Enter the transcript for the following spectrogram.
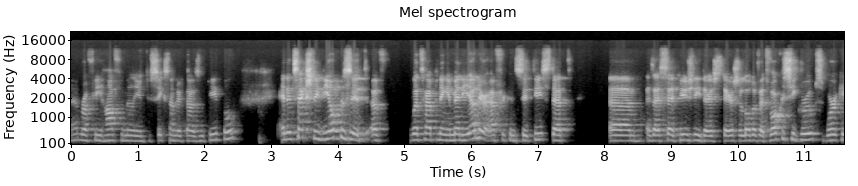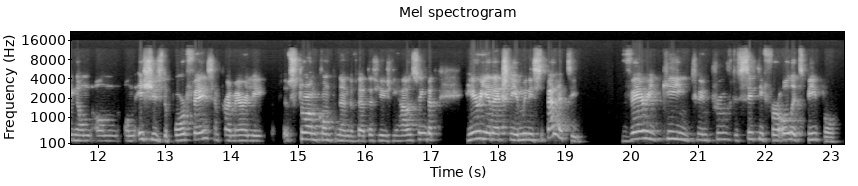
roughly half a million to 600,000 people. And it's actually the opposite of what's happening in many other African cities that um, as I said, usually there's there's a lot of advocacy groups working on on on issues the poor face, and primarily a strong component of that is usually housing. But here you had actually a municipality very keen to improve the city for all its people.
